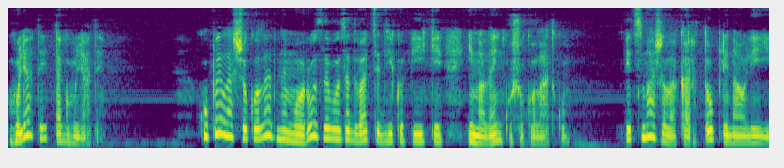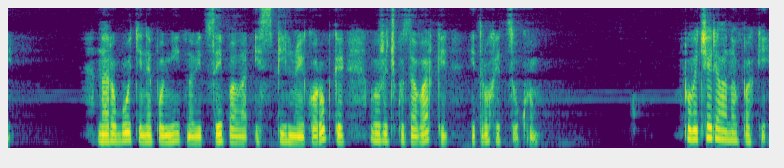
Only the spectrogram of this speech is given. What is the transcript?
Гуляти так гуляти. Купила шоколадне морозиво за 22 копійки і маленьку шоколадку. Підсмажила картоплі на олії. На роботі непомітно відсипала із спільної коробки ложечку заварки і трохи цукру. Повечеряла навпаки,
